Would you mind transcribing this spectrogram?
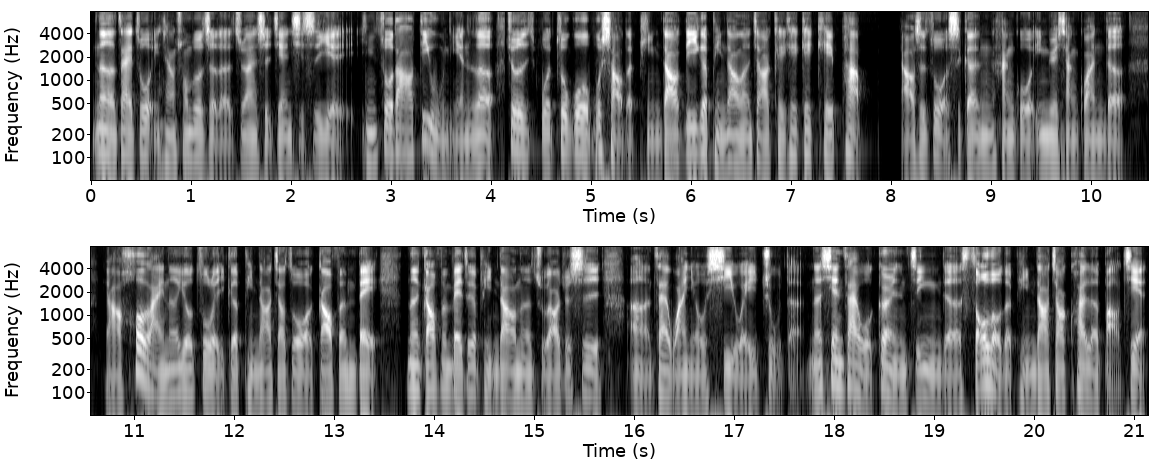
那在做影像创作者的这段时间，其实也已经做到第五年了。就是我做过不少的频道，第一个频道呢叫 KKKK-pop，然后是做是跟韩国音乐相关的。然后后来呢，又做了一个频道叫做高分贝。那高分贝这个频道呢，主要就是呃在玩游戏为主的。那现在我个人经营的 solo 的频道叫快乐宝剑，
